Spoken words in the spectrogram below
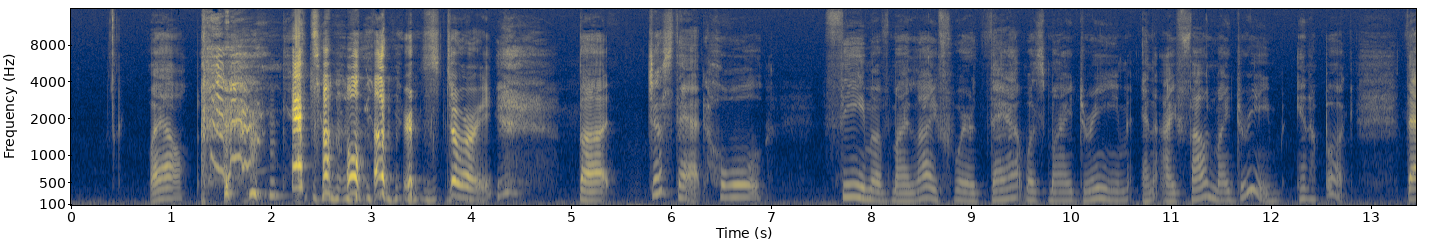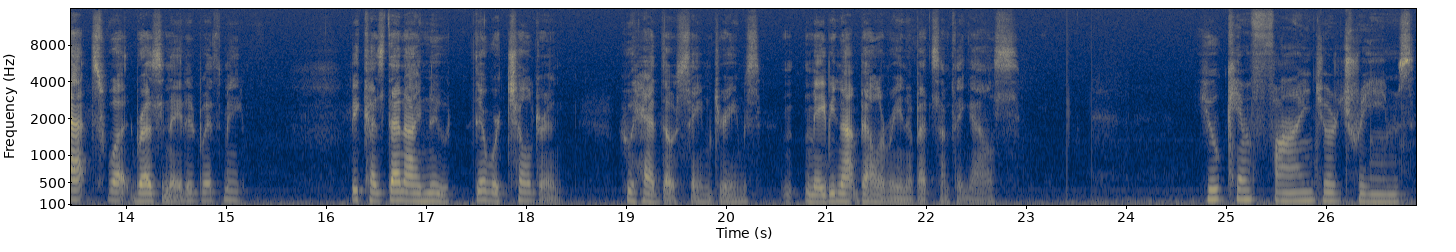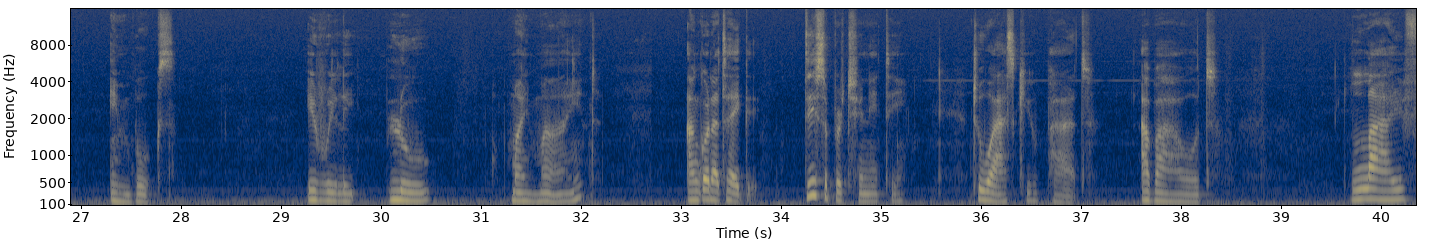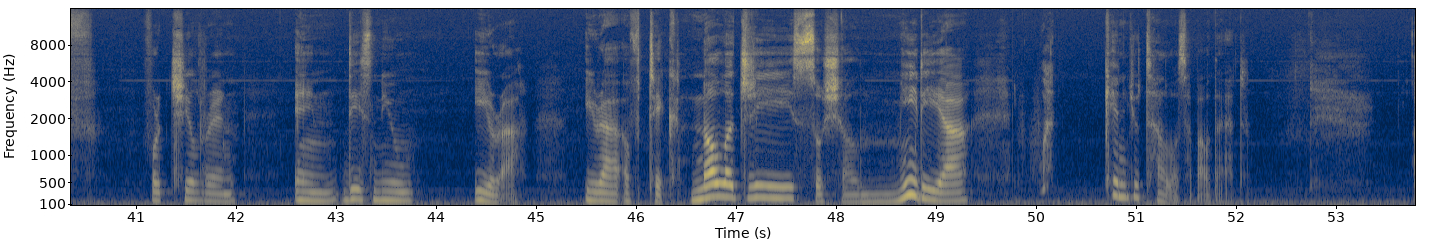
Well, that's a whole other story. But just that whole theme of my life where that was my dream and I found my dream in a book. That's what resonated with me because then I knew there were children who had those same dreams. Maybe not ballerina, but something else. You can find your dreams in books. It really blew my mind. I'm going to take this opportunity to ask you, Pat, about life for children in this new era era of technology, social media. What can you tell us about that?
